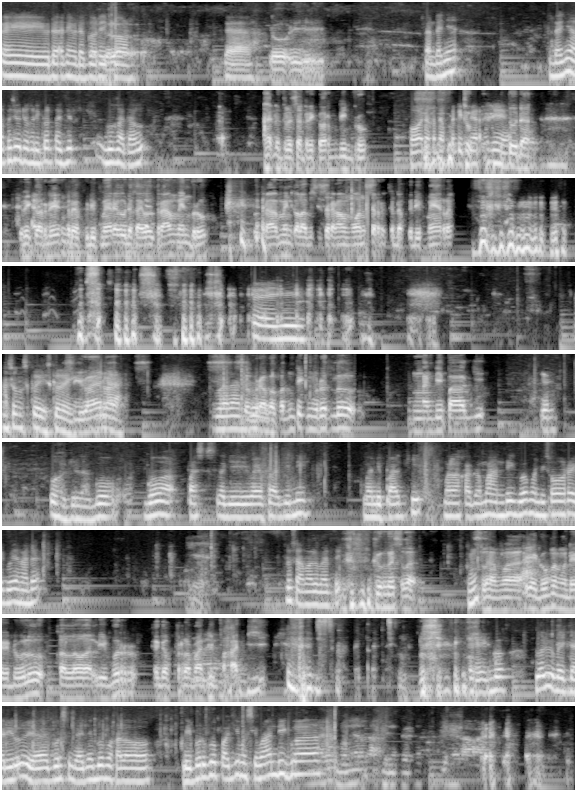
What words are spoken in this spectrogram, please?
Eh, udah nih, udah gue record. Udah. Yoi. Tandanya, tandanya apa sih udah record aja? Gue gak tahu. Ada tulisan recording bro. Oh, ada kedap-kedip Itu, merahnya ya? itu udah recording kedap kedip merah udah kayak Ultraman bro. Ultraman kalau habis diserang sama monster kedap kedip merah. Langsung skuy, skuy. Gimana? Gimana? Seberapa penting menurut lu mandi pagi? Yan? Wah gila, gue gua pas lagi WFH gini mandi pagi malah kagak mandi, gue mandi sore gue yang ada. Iya. Lu sama lu berarti? gue sel Hmm? selama ya gue memang dari dulu kalau libur kagak pernah mandi pagi. eh gue gue lebih baik dari lu ya. Gue seenggaknya gue mah kalau libur gue pagi masih mandi gue.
